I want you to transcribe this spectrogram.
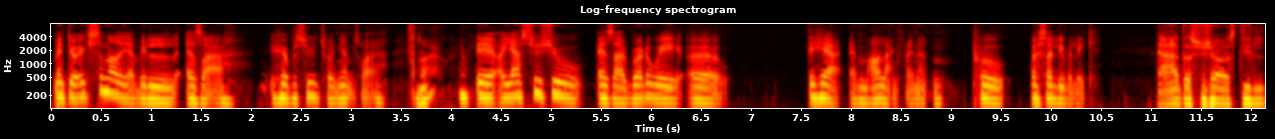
Men det var ikke sådan noget, jeg ville altså, høre på cykelturen hjem, tror jeg. Nej, okay. Øh, og jeg synes jo, altså Runaway og det her er meget langt fra hinanden. På, og så alligevel ikke. Ja, der synes jeg også, de,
